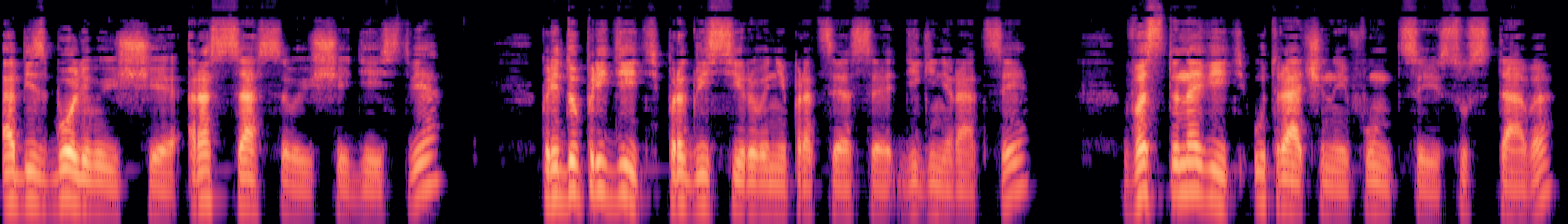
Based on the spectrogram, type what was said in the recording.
обезболивающее, рассасывающее действие, предупредить прогрессирование процесса дегенерации, восстановить утраченные функции сустава,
